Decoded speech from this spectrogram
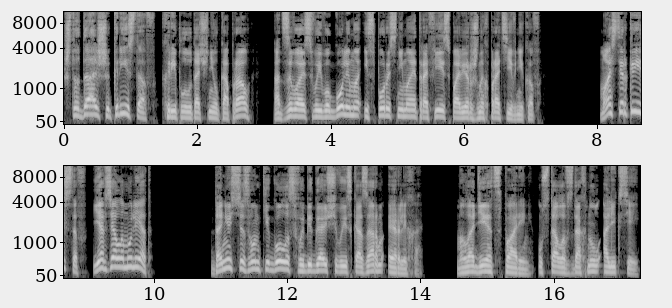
«Что дальше, Кристоф?» — хрипло уточнил Капрал, отзывая своего голема и споро снимая трофеи с поверженных противников. «Мастер Кристоф, я взял амулет!» Донесся звонкий голос выбегающего из казарм Эрлиха. «Молодец, парень», — устало вздохнул Алексей.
